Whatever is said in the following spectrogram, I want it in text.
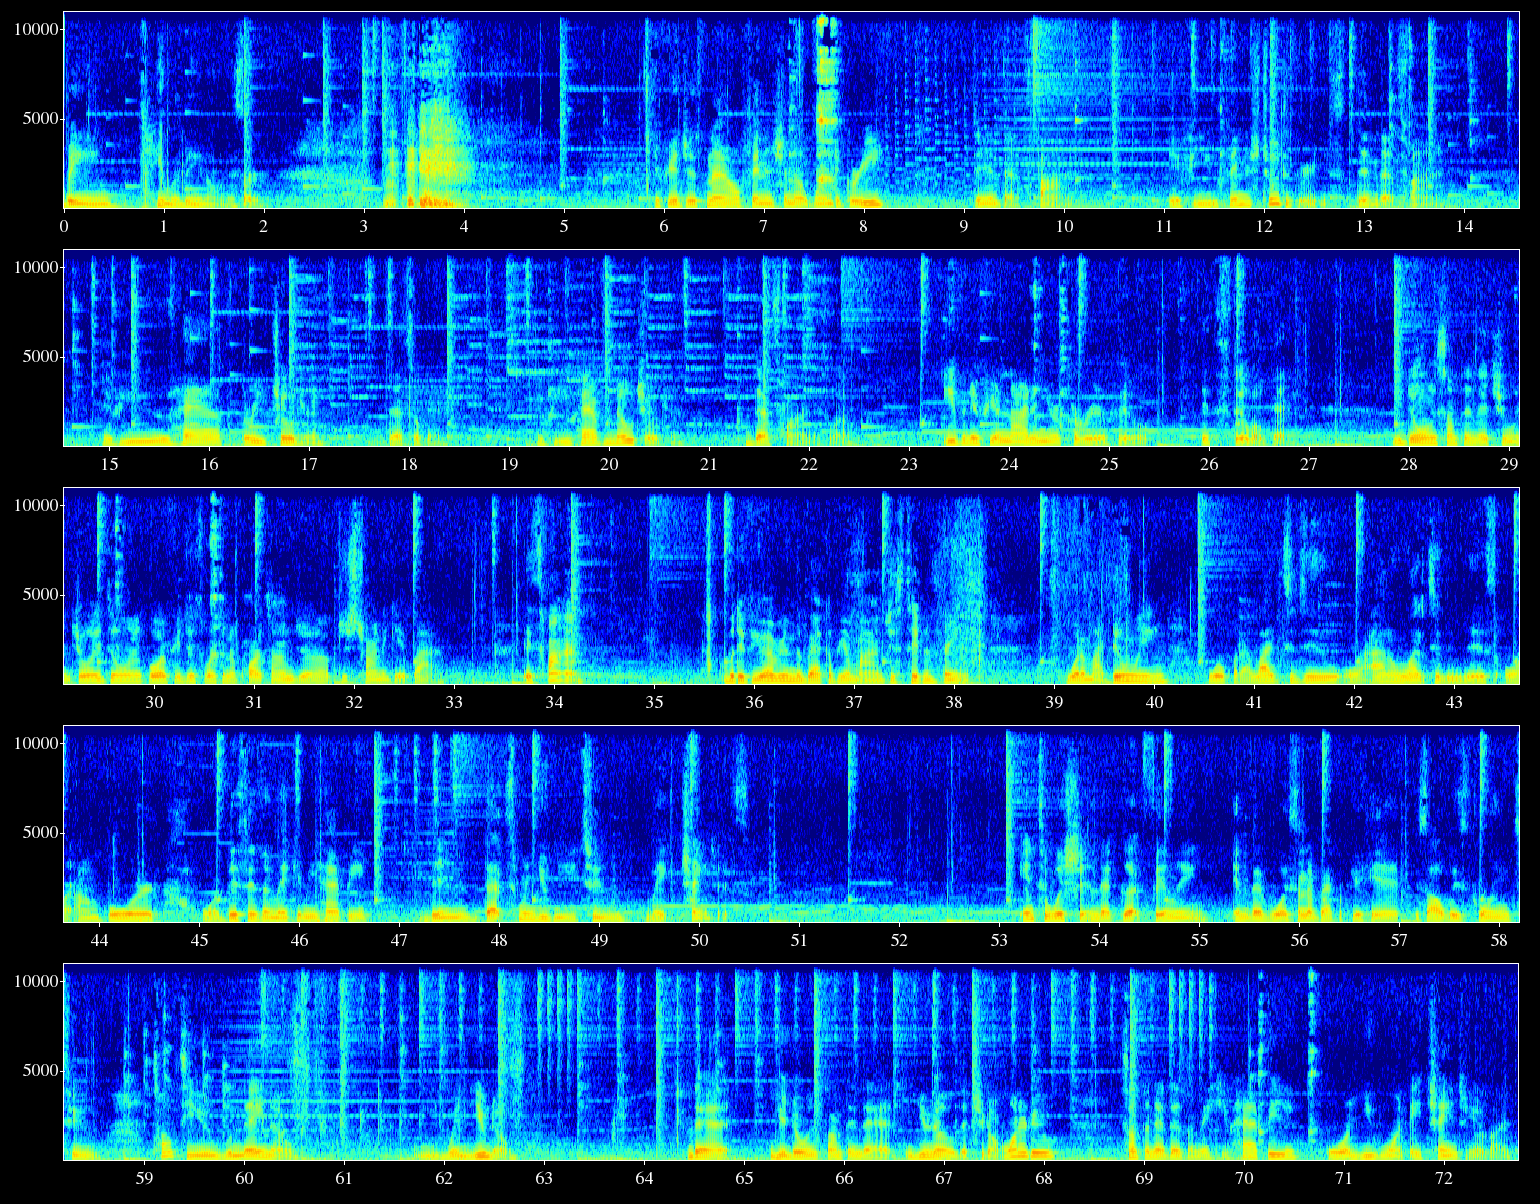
being a human being on this earth. if you're just now finishing up one degree, then that's fine. If you finish two degrees, then that's fine. If you have three children, that's okay. If you have no children, that's fine as well. Even if you're not in your career field, it's still okay. You're doing something that you enjoy doing, or if you're just working a part time job, just trying to get by, it's fine. But if you're ever in the back of your mind, just sit and think, what am I doing? What would I like to do? Or I don't like to do this, or I'm bored, or this isn't making me happy, then that's when you need to make changes. Intuition, that gut feeling, and that voice in the back of your head is always going to talk to you when they know, when you know that you're doing something that you know that you don't want to do, something that doesn't make you happy, or you want a change in your life.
